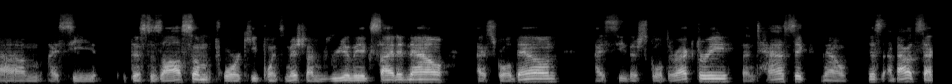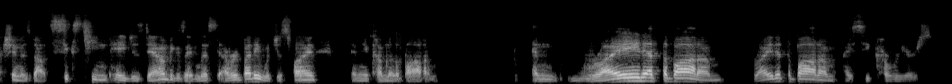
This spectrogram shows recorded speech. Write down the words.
um, I see this is awesome. Four key points of mission. I'm really excited now. I scroll down. I see their school directory. Fantastic. Now, this about section is about 16 pages down because they list everybody, which is fine. And you come to the bottom. And right at the bottom, right at the bottom, I see careers.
